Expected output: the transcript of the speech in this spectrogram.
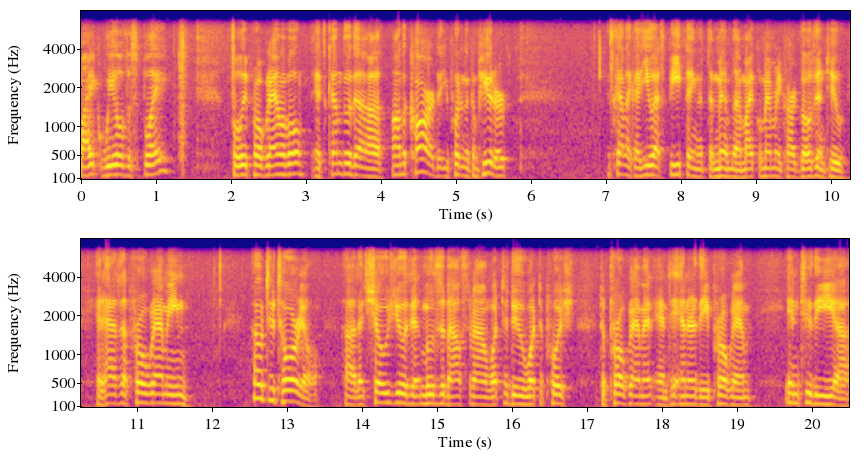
bike wheel display. Fully programmable. It comes with a, uh, on the card that you put in the computer, it's got like a USB thing that the mem micro memory card goes into. It has a programming oh, tutorial uh, that shows you, that moves the mouse around, what to do, what to push to program it and to enter the program into the uh,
